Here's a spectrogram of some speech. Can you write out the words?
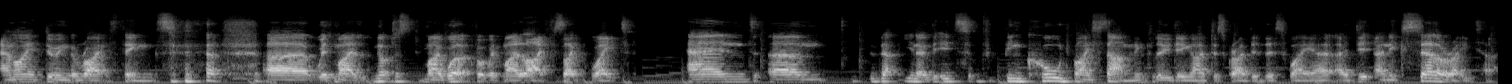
Am I doing the right things uh, with my not just my work but with my life? It's like wait, and um, that you know it's been called by some, including I've described it this way, a, a, an accelerator.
